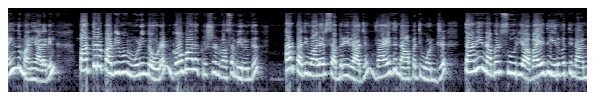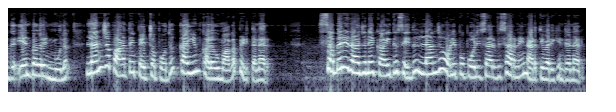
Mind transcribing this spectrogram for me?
ஐந்து மணி அளவில் பத்திரப்பதிவு முடிந்தவுடன் கோபாலகிருஷ்ணன் வசம் இருந்து புகார் பதிவாளர் சபரிராஜன் வயது நாற்பத்தி ஒன்று தனி நபர் சூர்யா வயது இருபத்தி நான்கு என்பவரின் மூலம் லஞ்ச பணத்தை பெற்றபோது கையும் களவுமாக பிடித்தனர். சபரிராஜனை கைது செய்து லஞ்ச ஒழிப்பு போலீசார் விசாரணை நடத்தி வருகின்றனர்.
